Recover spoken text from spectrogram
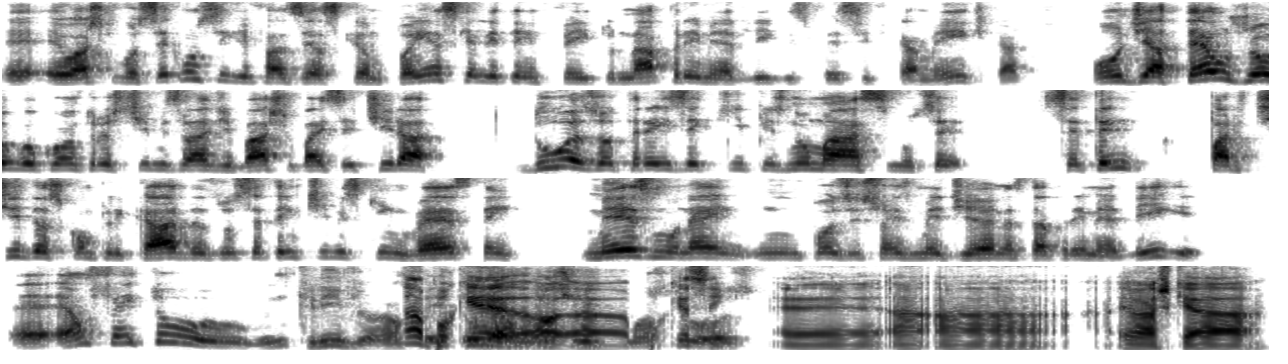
É, eu acho que você conseguir fazer as campanhas que ele tem feito na Premier League especificamente, cara, onde até o jogo contra os times lá de baixo vai se tira duas ou três equipes no máximo. Você, você tem partidas complicadas, você tem times que investem mesmo né, em, posições medianas da Premier League é, é um feito incrível. É um Não, feito porque, porque assim, é, a, a, eu acho que a,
